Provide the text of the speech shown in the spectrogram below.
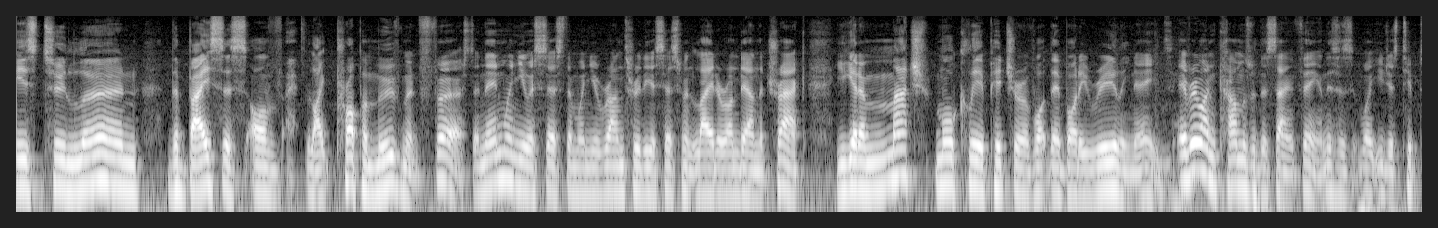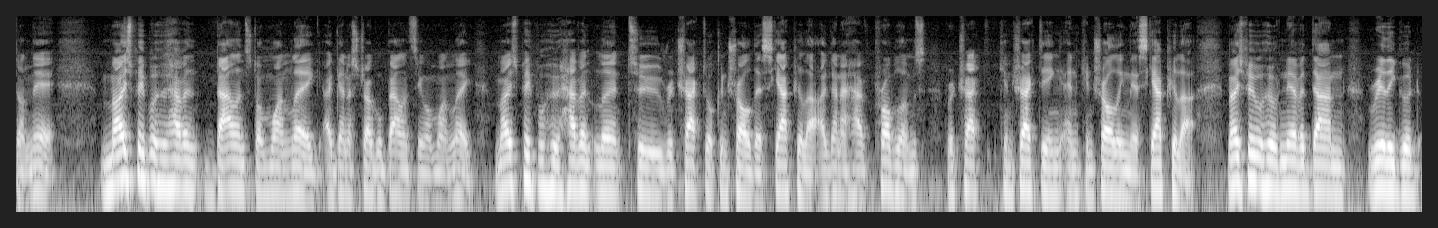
is to learn the basis of like proper movement first and then when you assess them when you run through the assessment later on down the track you get a much more clear picture of what their body really needs everyone comes with the same thing and this is what you just tipped on there most people who haven't balanced on one leg are going to struggle balancing on one leg. Most people who haven't learnt to retract or control their scapula are going to have problems retract, contracting and controlling their scapula. Most people who have never done really good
